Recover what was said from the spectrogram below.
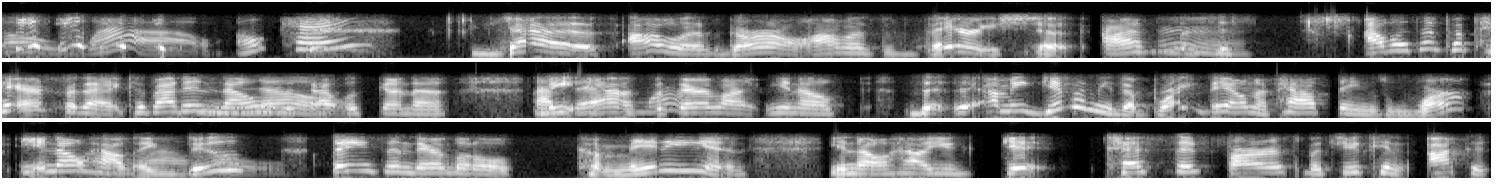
Oh wow. Okay. Yes, I was girl. I was very shook. I was Hmm. just I wasn't prepared for that because I didn't know No. that that was gonna I be asked. But they're like, you know, the, the, I mean, giving me the breakdown of how things work. You know how Oh, they wow. do Oh. things in their little committee, and you know how you get tested first, but you can. I could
